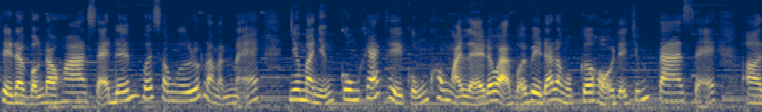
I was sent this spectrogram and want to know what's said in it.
thì là vận đào hoa sẽ đến với sông ngư rất là mạnh mẽ. Nhưng mà những cung khác thì cũng không ngoại lệ đâu ạ à, bởi vì đó là một cơ hội để chúng ta sẽ à,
